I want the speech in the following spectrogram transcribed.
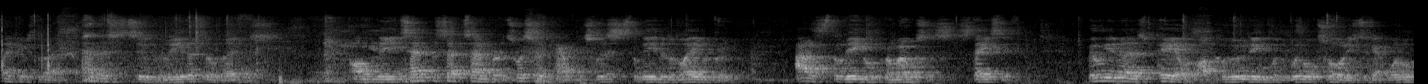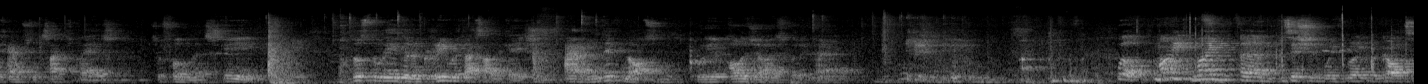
Thank you, Mr Mayor. this is to the Leader, Phil Davis. On the 10th of September, a Twitter account which lists the leader of the Labour Group as the legal promoters stated, billionaires Peel are colluding with Wirral Tories to get Wirral Council taxpayers to fund their scheme. Does the leader agree with that allegation? And if not, will he apologise for it now? Well, my, my um, position with regard to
